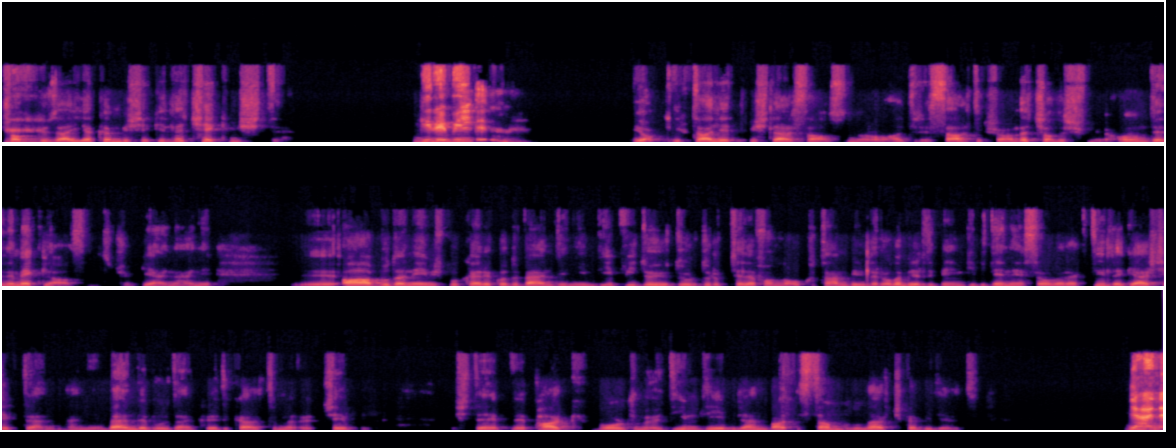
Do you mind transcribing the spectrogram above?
çok Hı. güzel yakın bir şekilde çekmişti. Girebildin mi? Yok iptal etmişler sağ olsunlar o adresi artık şu anda çalışmıyor. Onu denemek lazım. Çünkü yani hani e, aa bu da neymiş bu kare kodu ben deneyeyim deyip videoyu durdurup telefonla okutan birileri olabilirdi benim gibi deneysel olarak değil de gerçekten hani ben de buradan kredi kartımı şey işte e, park borcumu ödeyeyim diyebilen İstanbullular çıkabilirdi. Yani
